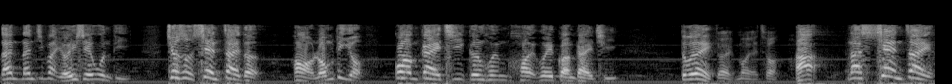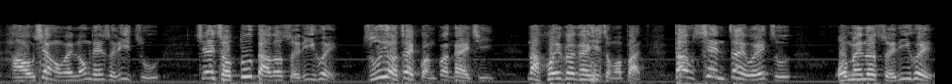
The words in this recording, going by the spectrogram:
南南基本有一些问题，就是现在的哦农地有灌溉期跟非非非灌溉期，对不对？对，没错。啊，那现在好像我们农田水利组现在所督导的水利会，只有在管灌溉期，那非灌溉期怎么办？到现在为止，我们的水利会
